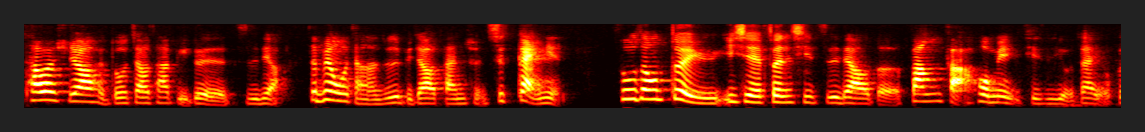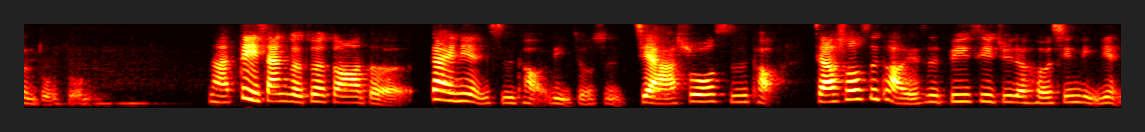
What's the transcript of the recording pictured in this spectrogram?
它会需要很多交叉比对的资料。这边我讲的就是比较单纯，是概念。书中对于一些分析资料的方法，后面其实有在有更多说明。那第三个最重要的概念思考力就是假说思考。假说思考也是 BCG 的核心理念。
